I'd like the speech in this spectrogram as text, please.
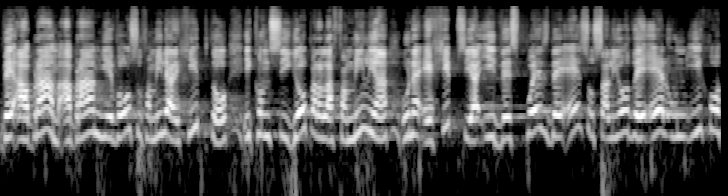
de Abraham. Abraham llevó su familia a Egipto y consiguió para la familia una egipcia y después de eso salió de él un hijo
